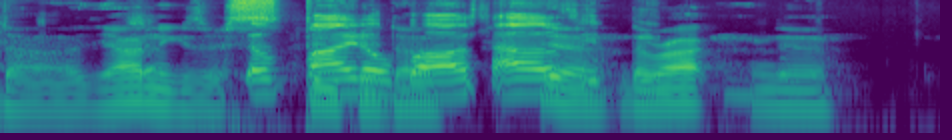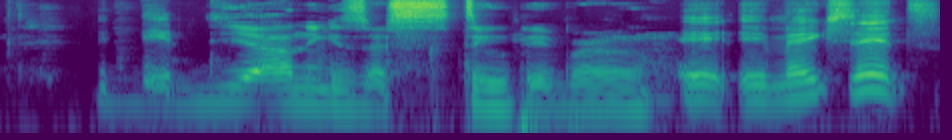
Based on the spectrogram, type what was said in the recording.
Dog, y'all niggas are The stupid. final dog. boss house. Yeah, It- The Rock. Yeah, It, y'all niggas are stupid, bro. it, it makes sense.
